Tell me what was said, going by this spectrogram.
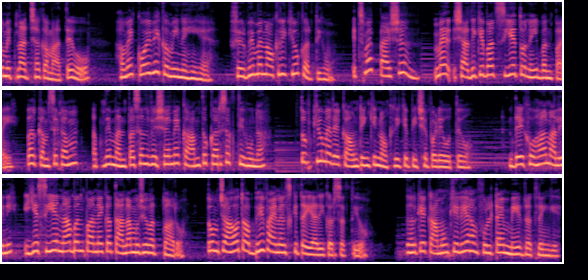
तुम इतना अच्छा कमाते हो। हमें कोई भी कमी नहीं है। फिर भी मैं नौकरी क्यों करती हूँ? इट्स माई पैशन मैं शादी के बाद सीए तो नहीं बन पाई, पर कम से कम अपने मनपसंद विषय में काम तो कर सकती हूँ ना। तुम क्यों मेरे अकाउंटिंग की नौकरी के पीछे पड़े होते हो? देखो हाँ मालिनी, ये सीए ना बन पाने का ताना मुझे मत मारो। तुम चाहो तो अब भी फाइनल्स की तैयारी कर सकती हो। घर के कामों के लिए हम फुल टाइम मेड रख लेंगे।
